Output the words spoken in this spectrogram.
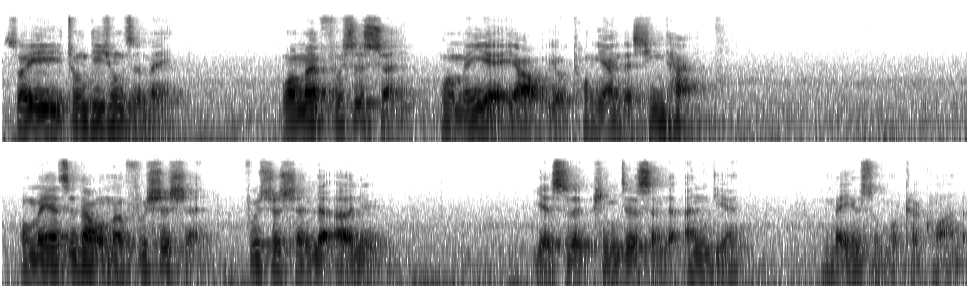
所以，众弟兄姊妹，我们服侍神，我们也要有同样的心态。我们要知道，我们服侍神，服侍神的儿女，也是凭着神的恩典，没有什么可夸的。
